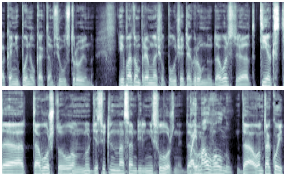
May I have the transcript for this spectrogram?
пока не понял, как там все устроено. И потом прям начал получать огромное удовольствие от текста, от того, что он, ну, действительно, на самом деле, несложный. Да, Поймал волну. да, он такой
